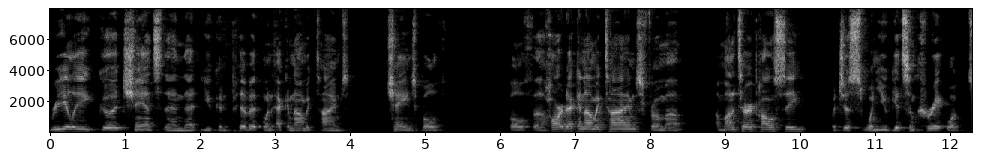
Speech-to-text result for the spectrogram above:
really good chance then that you can pivot when economic times change both both uh, hard economic times from a, a, monetary policy, but just when you get some create what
